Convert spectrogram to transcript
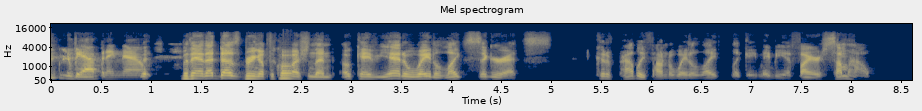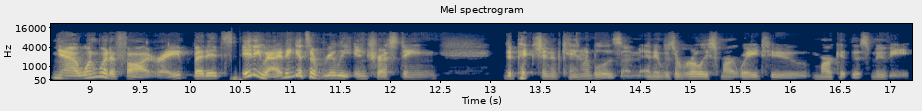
We're gonna be happening now. But yeah, that does bring up the question then. Okay, if you had a way to light cigarettes, you could have probably found a way to light like a, maybe a fire somehow. Yeah, one would have thought, right? But it's anyway. I think it's a really interesting depiction of cannibalism, and it was a really smart way to market this movie.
